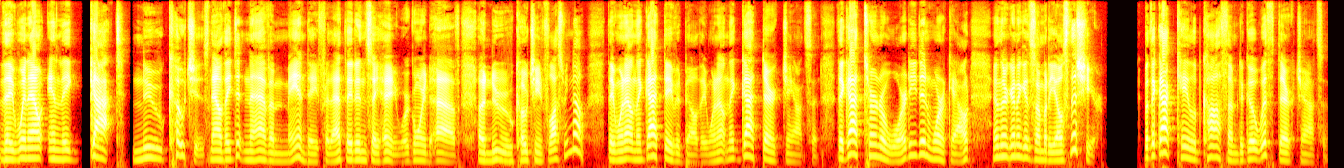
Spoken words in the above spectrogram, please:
They went out and they got new coaches. Now, they didn't have a mandate for that. They didn't say, hey, we're going to have a new coaching philosophy. No, they went out and they got David Bell. They went out and they got Derek Johnson. They got Turner Ward. He didn't work out, and they're going to get somebody else this year. But they got Caleb Cotham to go with Derek Johnson.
